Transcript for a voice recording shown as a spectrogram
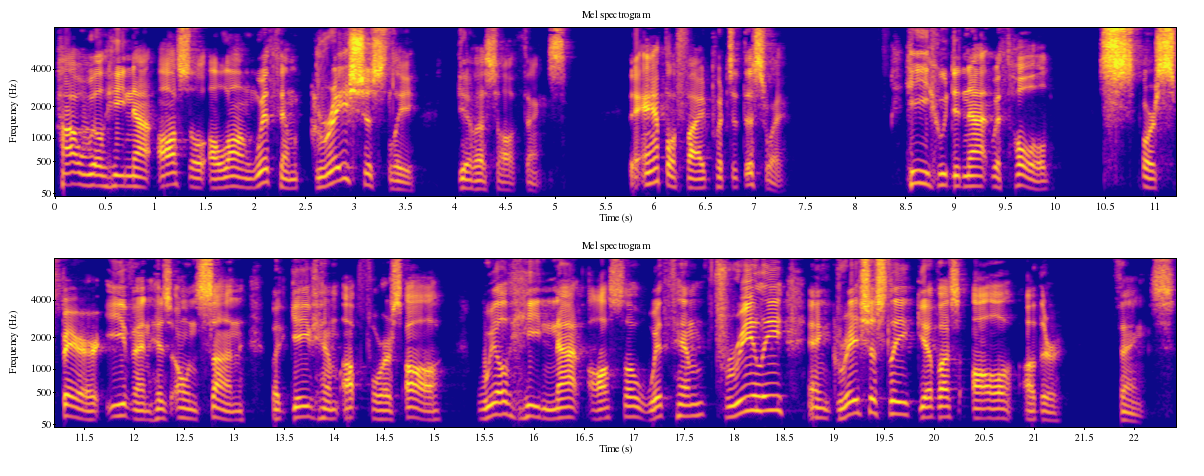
how will he not also, along with him, graciously give us all things? The Amplified puts it this way He who did not withhold or spare even his own son, but gave him up for us all, will he not also with him freely and graciously give us all other things?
